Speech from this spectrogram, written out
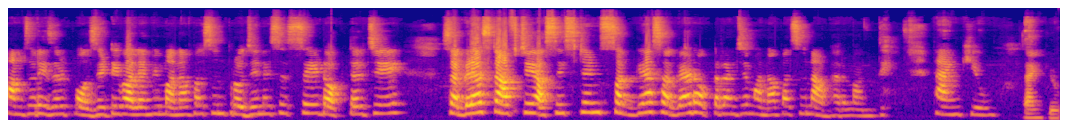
आमचा रिझल्ट पॉझिटिव्ह आलाय. मी मनापासून प्रोजेनेसिसचे डॉक्टरचे सगळ्या स्टाफचे असिस्टंट सगळ्या सगळ्या डॉक्टरांचे मनापासून आभार मानते. थँक्यू थँक्यू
